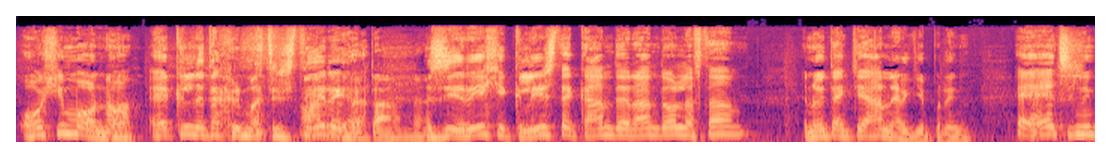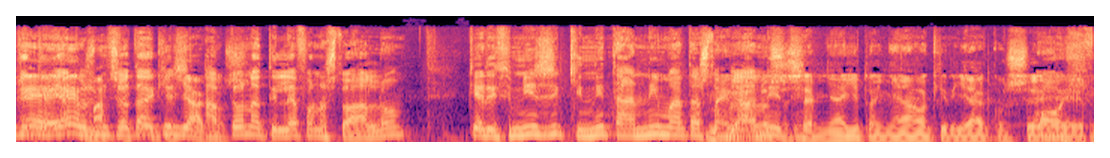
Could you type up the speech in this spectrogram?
Όχι μόνο. Α. Έκλεινε τα Α, χρηματιστήρια. ναι, μετά, ναι. Ζυρίχη, κλείστε, κάντε, ράντε, όλα αυτά. Ενώ ήταν και άνεργοι πριν. Ε, έτσι είναι και ο Ε, Κυριάκος έμαθε και ο Μητσοτάκη. Κυριάκος. Από το ένα τηλέφωνο στο άλλο και ρυθμίζει, κινεί τα ανήματα στον Μεγάλωσε πλανήτη. σε μια γειτονιά ο Κυριάκος. Όχι.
